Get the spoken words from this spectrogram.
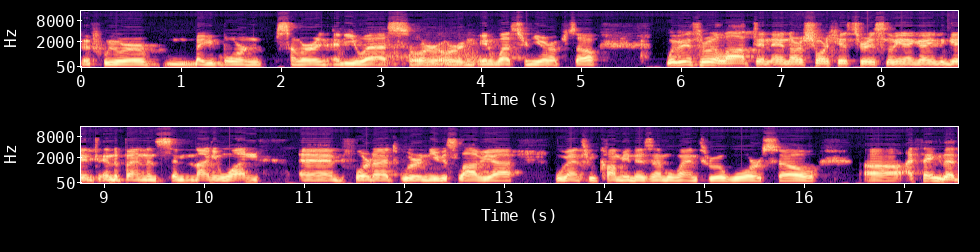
if we were maybe born somewhere in, in the US or, or in, in, Western Europe. So we've been through a lot in, in our short history. Slovenia gained independence in 91. And before that, we were in Yugoslavia. We went through communism. We went through a war. So uh, I think that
